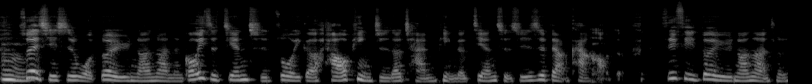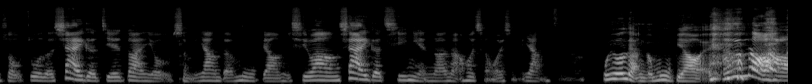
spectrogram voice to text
嗯，所以其实我对于暖暖能够一直坚持做一个好品质的产品的坚持，其实是非常看好的。C C 对于暖暖纯手做的下一个阶段有什么样的目标？你希望下一个七年暖暖会成为什么样子呢？我有两个目标，哎，真的好，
